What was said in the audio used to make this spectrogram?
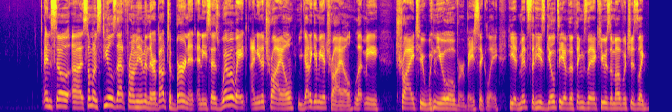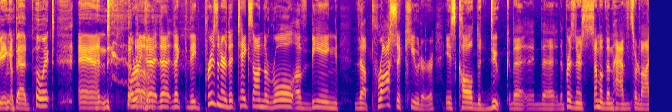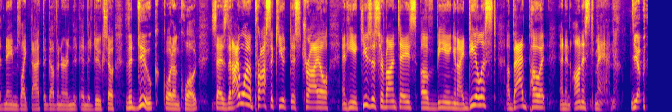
and so uh, someone steals that from him and they're about to burn it. And he says, Wait, wait, wait, I need a trial. You got to give me a trial. Let me try to win you over, basically. He admits that he's guilty of the things they accuse him of, which is like being a bad poet. And. well, right. Um, the, the, the, the prisoner that takes on the role of being the prosecutor is called the Duke. The, the the prisoners, some of them have sort of odd names like that, the governor and the, and the Duke. So the Duke, quote unquote, says that I want to prosecute this trial, and he accuses Cervantes of being an idealist, a bad poet, and an honest man. Yep.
